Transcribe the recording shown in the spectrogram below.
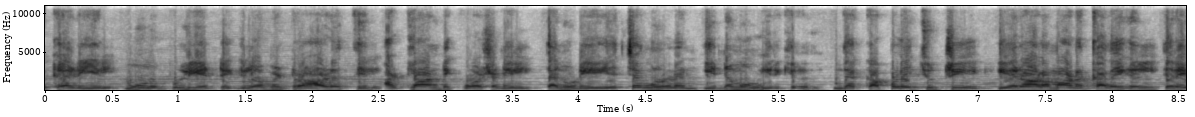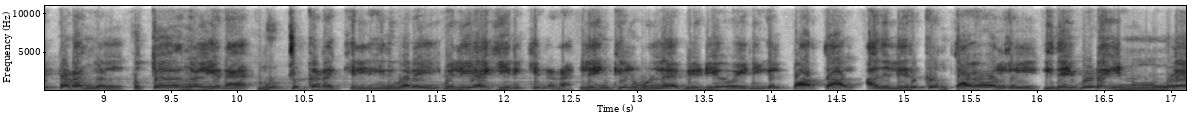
கடலுக்கு அடியில் மூணு புள்ளி எட்டு கிலோமீட்டர் ஆழத்தில் அட்லாண்டிக் ஓஷனில் தன்னுடைய எச்சங்களுடன் இன்னமும் இருக்கிறது. இந்த கப்பலை சுற்றி ஏராளமான கதைகள் திரைப்படங்கள் புத்தகங்கள் என நூற்றுக்கணக்கில் இதுவரை வெளியாகி இருக்கின்றன. லிங்கில் உள்ள வீடியோவை நீங்கள் பார்த்தால் அதில் இருக்கும் தகவல்கள் இதைவிட இன்னும் உங்களை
